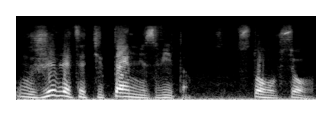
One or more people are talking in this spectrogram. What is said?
ну, живляться ті темні звітом з того всього.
